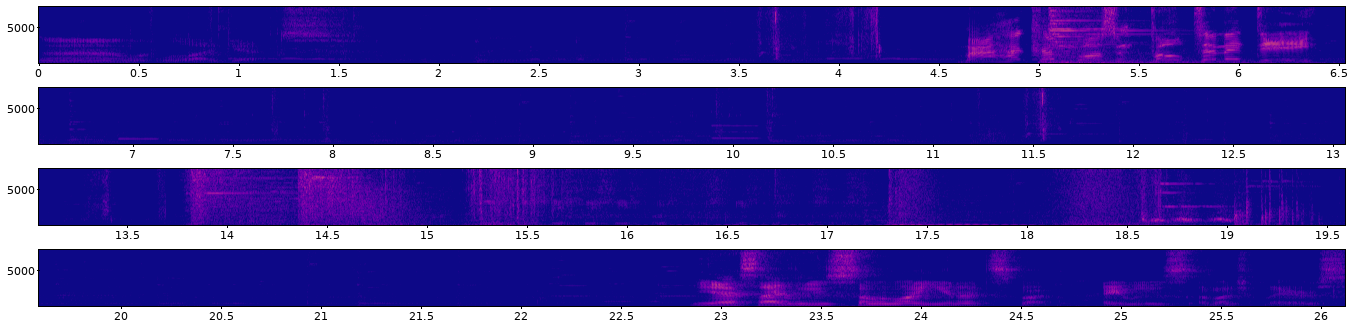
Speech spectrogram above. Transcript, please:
Uh, what will I get? Mahakam wasn't built in a day. Yes, I lose some of my units, but they lose a bunch of theirs.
